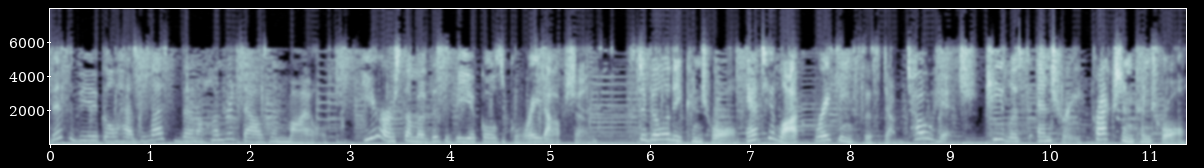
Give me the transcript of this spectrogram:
This vehicle has less than 100,000 miles. Here are some of this vehicle's great options. Stability control, anti-lock braking system, tow hitch, keyless entry, traction control,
